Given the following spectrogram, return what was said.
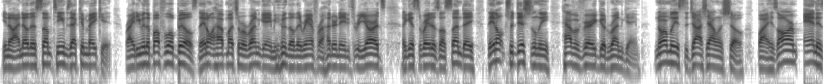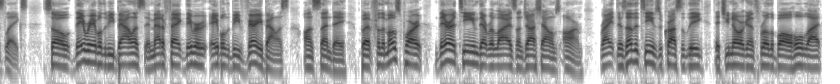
you know, I know there's some teams that can make it, right? Even the Buffalo Bills, they don't have much of a run game, even though they ran for 183 yards against the Raiders on Sunday. They don't traditionally have a very good run game. Normally, it's the Josh Allen show by his arm and his legs. So they were able to be balanced. And matter of fact, they were able to be very balanced on Sunday. But for the most part, they're a team that relies on Josh Allen's arm right? There's other teams across the league that you know are going to throw the ball a whole lot.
